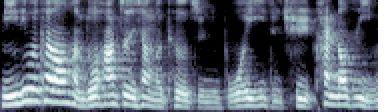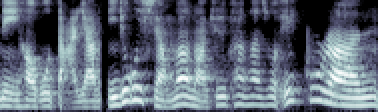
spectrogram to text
你一定会看到很多他正向的特质，你不会一直去看到自己内耗或打压，你就会想办法去看看说，哎，不然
